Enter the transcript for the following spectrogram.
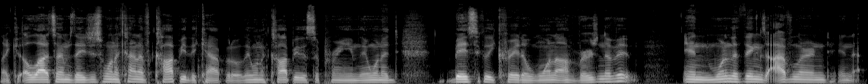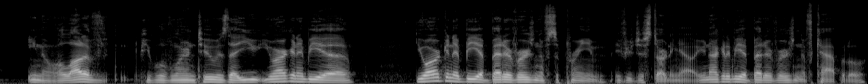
like a lot of times they just want to kind of copy the Kapital they want to copy the supreme they want to basically create a one-off version of it and one of the things i've learned and you know a lot of people have learned too is that you you aren't going to be a you aren't going to be a better version of Supreme if you're just starting out. You're not going to be a better version of Kapital.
